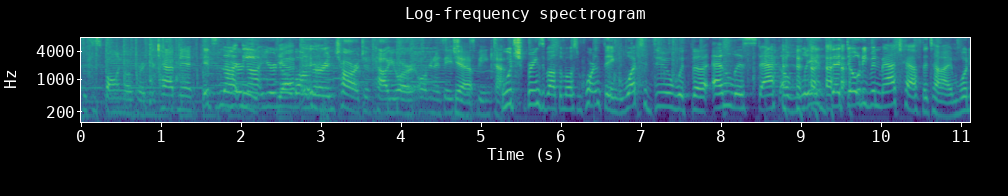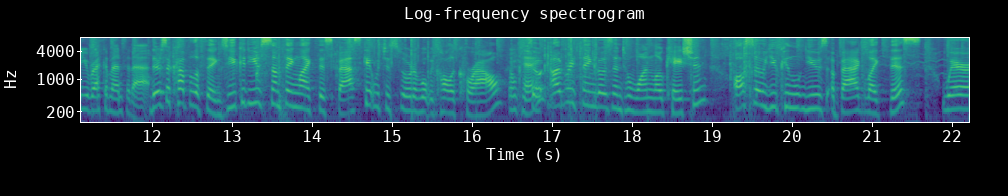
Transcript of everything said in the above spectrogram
This is falling over in your cabinet. It's not You're neat. not. You're Yeah. no longer in charge of how your organization Yeah. is being kept. Which brings about the most important thing: what to do with the endless stack of lids that don't even match half the time. What do you recommend for that? There's a couple of things. You could use something like this basket, which is sort of what we call a corral. Okay. So everything goes into one location. Also, you can use a bag like this, where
